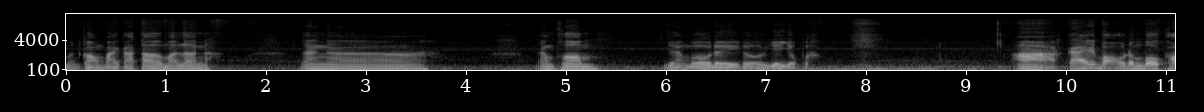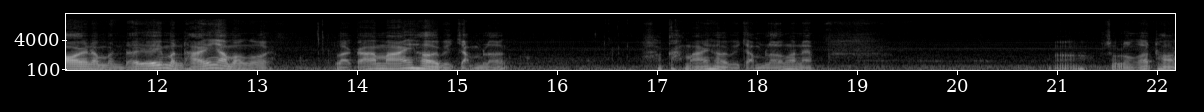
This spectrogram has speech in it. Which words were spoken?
mình còn bài cá tơ mới lên nè. Đang uh, đang form dàn body đồ dày dục à. À cái bộ Dumbo coin là mình để ý mình thấy nha mọi người là cá máy hơi bị chậm lớn. Cá máy hơi bị chậm lớn anh em. Ờ, số lượng ít thôi.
